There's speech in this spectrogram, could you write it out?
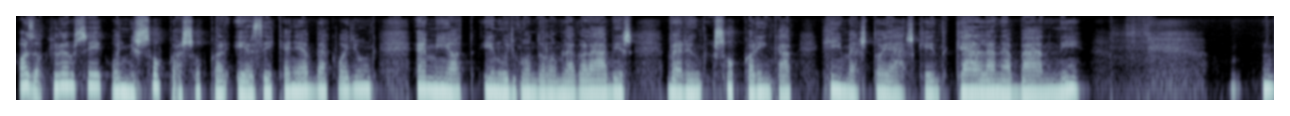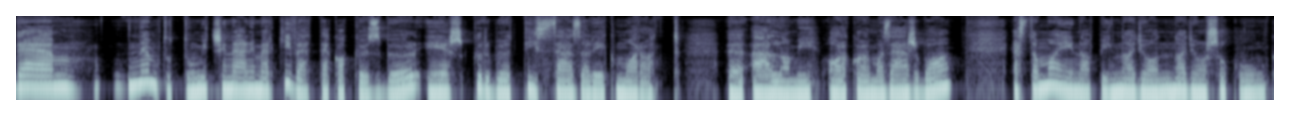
Az a különbség, hogy mi sokkal-sokkal érzékenyebbek vagyunk, emiatt én úgy gondolom legalábbis velünk sokkal inkább hímes tojásként kellene bánni, de nem tudtunk mit csinálni, mert kivettek a közből, és körülbelül 10% maradt állami alkalmazásba. Ezt a mai napig nagyon-nagyon sokunk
